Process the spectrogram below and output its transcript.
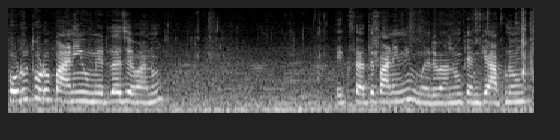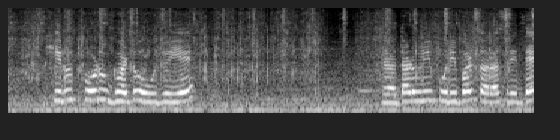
થોડું થોડું પાણી ઉમેરતા જવાનું. એકસાથે પાણી નહીં ઉમેરવાનું, કેમ કે આપણું ખીરું થોડું ઘટ હોવું જોઈએ. રતાળુની પૂરી પર સરસ રીતે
